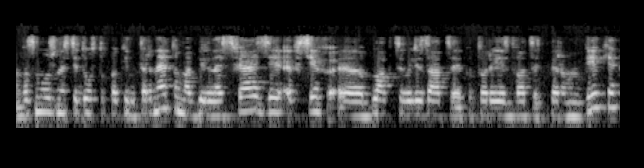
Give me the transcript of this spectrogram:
возможности доступа к интернету, мобильной связи, всех благ цивилизации, которые есть в 21 веке,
